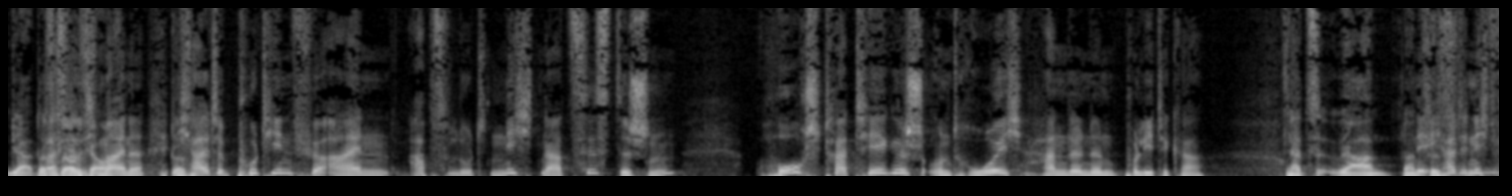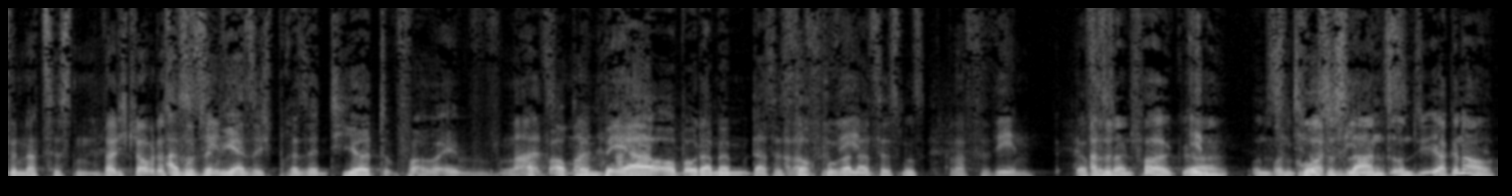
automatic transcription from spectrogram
Ja, das glaube was ich ich auch. meine? Das, Ich halte Putin für einen absolut nicht narzisstischen, hochstrategisch und ruhig handelnden Politiker. Nazi ja, Nee, Narzisst. ich halte ihn nicht für einen Narzissten, weil ich glaube, dass also so Putin wie er sich präsentiert, ob, so, ob mit dem Bär ob, oder mit dem, das ist Aber doch purer wen? Narzissmus. aber für wen? Ja, für Also sein Volk, ja. eben. Und es ist Und ein großes Land und ja genau.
